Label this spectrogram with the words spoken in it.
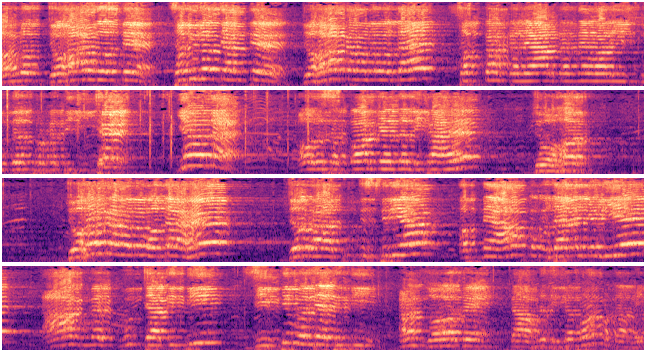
हम लोग जोहार बोलते हैं। सभी लोग जानते हैं, जोहार का मतलब होता है, सबका कल्याण करने वाली इस प्रकृति की जय। यह होता है। और उस अखबार के अंदर लिखा है, जोहर। जोहर का मतलब होता है जो राजपूत स्त्रियाँ अपने आप को बचाने के लिए आग में कूद जाती थी, जीती मर जाती थी। अड़क जोहर में क्या आपने ज़िक्र थोड़ा पता भाई।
